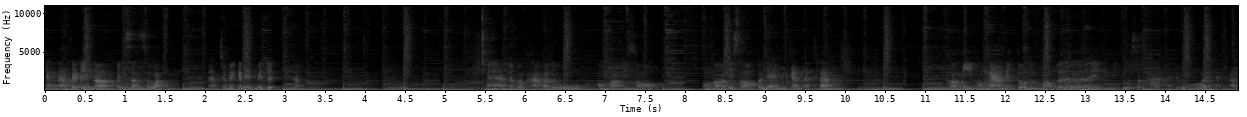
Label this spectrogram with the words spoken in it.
กันน้ำกระเด็นเนาะเป็นสัดส่วนน้ำจะไม่กระเด็นไม่เลอะครับอ่าแล้วก็พามาดูห้องนอนที่สองห้องนอนที่สองก็ใหญ่เหมือนกันนะครับ ก็มีห้องน้ำในตัวทุกห้องเลย มีตู้เสื้อผ้าให้ด้วยนะครับ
